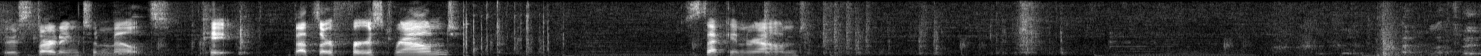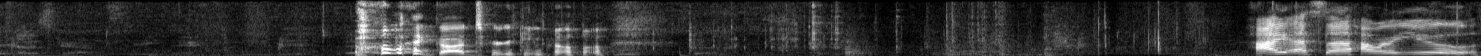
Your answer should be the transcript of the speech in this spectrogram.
They're starting to melt. Okay, that's our first round. Second round. Oh my god, Torino. Hi, Essa. How are you?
